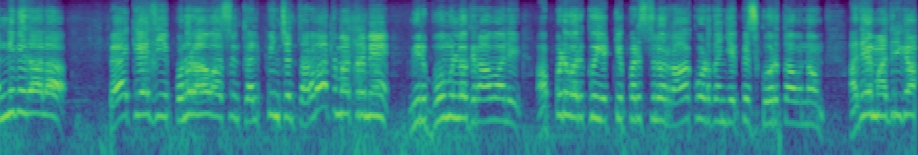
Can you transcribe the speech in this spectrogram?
అన్ని విధాల ప్యాకేజీ పునరావాసం కల్పించిన తర్వాత మాత్రమే మీరు భూముల్లోకి రావాలి. అప్పటి వరకు ఎట్టి పరిస్థితుల్లో రాకూడదని చెప్పేసి కోరుతా ఉన్నాం. అదే మాదిరిగా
